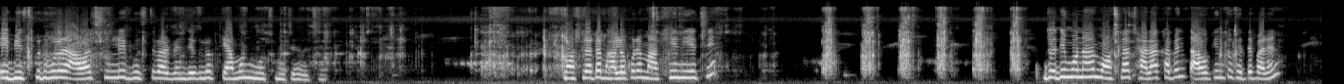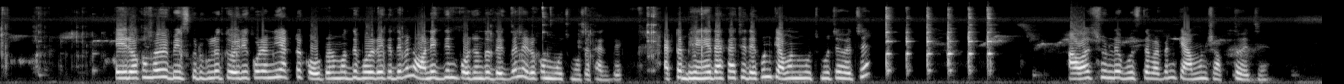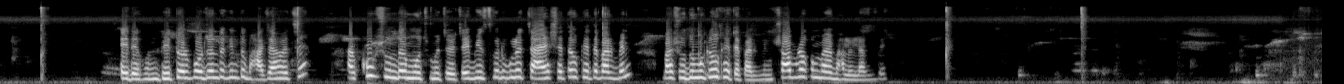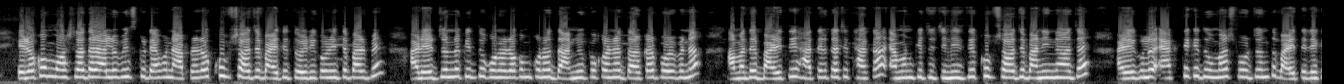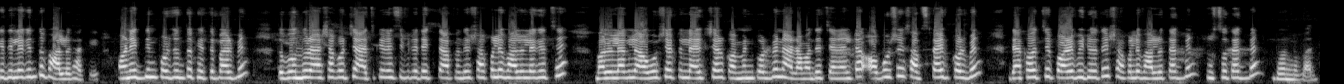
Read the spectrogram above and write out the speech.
এই বিস্কুটগুলোর আওয়াজ শুনলেই বুঝতে পারবেন যেগুলো কেমন মুচমুচে হয়েছে। মশলাটা ভালো করে মাখিয়ে নিয়েছি। যদি মনে হয় মশলা ছাড়া খাবেন, তাও কিন্তু খেতে পারেন। এইরকম ভাবে বিস্কুটগুলো তৈরি করে নিয়ে একটা কৌটোর মধ্যে ভরে রেখে দেবেন। অনেকদিন পর্যন্ত দেখবেন এরকম মুচমুচে থাকবে। একটা ভেঙে দেখাচ্ছি, দেখুন কেমন মুচমুচে হয়েছে। আওয়াজ শুনলে বুঝতে পারবেন কেমন শক্ত হয়েছে। এই দেখুন, ভিতর পর্যন্ত কিন্তু ভাজা হয়েছে। আর খুব সুন্দর মুচমুচে হয়েছে। এই বিস্কুটগুলো চায়ের সাথেও খেতে পারবেন বা শুধু মুখেও খেতে পারবেন। সব রকম ভাবে ভালো লাগবে। এরকম মশলাদার আলু বিস্কুট এখন আপনারাও খুব সহজে বাড়িতে তৈরি করে নিতে পারবেন। আর এর জন্য কিন্তু কোনো রকম কোনো দামি উপকরণের দরকার পড়বে না। আমাদের বাড়িতেই হাতের কাছে থাকা এমন কিছু জিনিস দিয়ে খুব সহজে বানিয়ে নেওয়া যায়। আর এগুলো এক থেকে দু মাস পর্যন্ত বাড়িতে রেখে দিলে কিন্তু ভালো থাকে। অনেক দিন পর্যন্ত খেতে পারবেন। তো বন্ধুরা, আশা করছি আজকের রেসিপিটা দেখতে আপনাদের সকলে ভালো লেগেছে। ভালো লাগলে অবশ্যই একটা লাইক, শেয়ার, কমেন্ট করবেন। আর আমাদের চ্যানেলটা অবশ্যই সাবস্ক্রাইব করবেন। দেখা হচ্ছে পরের ভিডিওতে। সকলে ভালো থাকবেন, সুস্থ থাকবেন। ধন্যবাদ।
